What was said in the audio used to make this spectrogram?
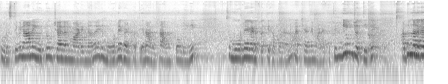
ಕೂಡಿಸ್ತೀವಿ. ನಾನು ಯೂಟ್ಯೂಬ್ ಚಾನಲ್ ಮಾಡಿದ್ದ ಅಂದರೆ ಇದು ಮೂರನೇ ಗಣಪತಿನ ಅಂತ ಅಂದ್ಕೊಂಡೀನಿ ಸೊ ಮೂರನೇ ಗಣಪತಿ ಹಬ್ಬ ನಾನು ಆಚರಣೆ ಮಾಡಕತ್ತೀನಿ. ನಿಮ್ಮ ಜೊತೆಗೆ ಅದು ನನಗೆ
